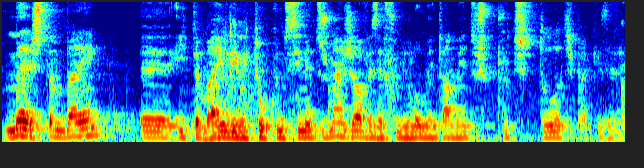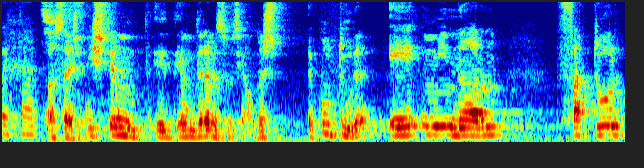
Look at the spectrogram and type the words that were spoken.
mas também, uh, e também limitou o conhecimento dos mais jovens, afunilou mentalmente os putos todos, pá, quer dizer, Coitados. Ou seja, isto é um, é, é um drama social, mas a cultura é um enorme fator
